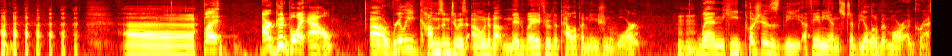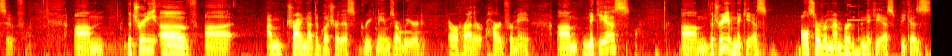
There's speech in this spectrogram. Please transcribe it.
uh, But our good boy Al uh, really comes into his own about midway through the Peloponnesian War when he pushes the Athenians to be a little bit more aggressive. Um, the Treaty of, uh, I'm trying not to butcher this, Greek names are weird. or rather hard for me. Um, Nicias, um, the Treaty of Nicias. Also remember Nicias because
